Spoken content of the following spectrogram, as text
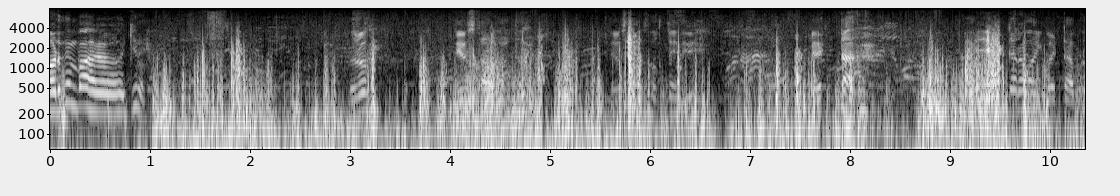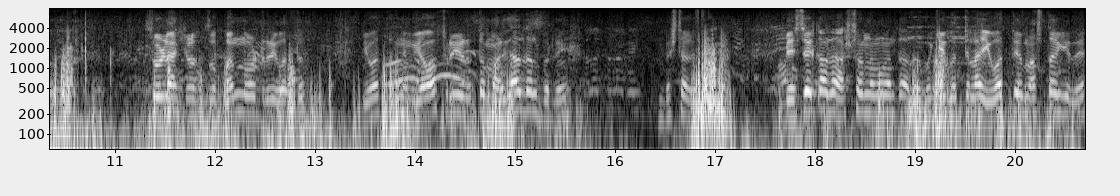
ಹೊಡೆದಿನ ಬಾ ಹಾಕಿನಿ ದೇವಸ್ಥಾನ ಅಂತ. ದೇವಸ್ಥಾನಕ್ಕೆ ಹೋಗ್ತಾ ಇದೀವಿ ಬೆಟ್ಟ. ಭಯಂಕರವಾಗಿ ಬೆಟ್ಟ ಬಿಡೋದು ಸುಳ್ಳು ಹೇಳೋದು? ಬಂದು ನೋಡ್ರಿ ಇವತ್ತು. ಇವತ್ತು ನಿಮ್ಗೆ ಯಾವಾಗ ಫ್ರೀ ಇರುತ್ತೋ ಮಳೆಗಾಲದಲ್ಲಿ ಬರ್ರಿ ಬೆಸ್ಟ್ ಆಗುತ್ತೆ. ಬೇಸಿಗೆ ಕಾಲ ಅಷ್ಟೊಂದು ನಮಗಂತ ಅದ್ರ ಬಗ್ಗೆ ಗೊತ್ತಿಲ್ಲ. ಇವತ್ತೇ ಮಸ್ತಾಗಿದೆ.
